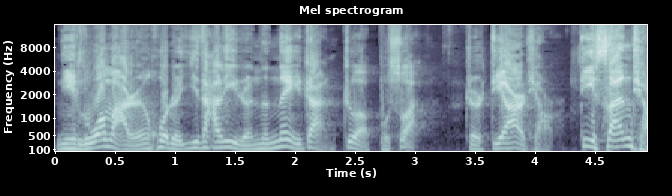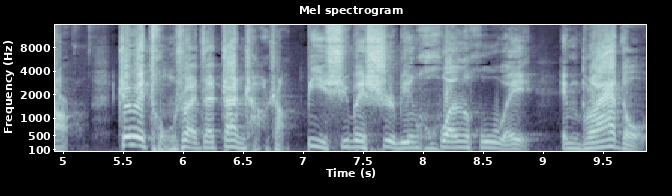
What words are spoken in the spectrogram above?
你罗马人或者意大利人的内战这不算。这是第二条。第三条，这位统帅在战场上必须被士兵欢呼为 “emblado”。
